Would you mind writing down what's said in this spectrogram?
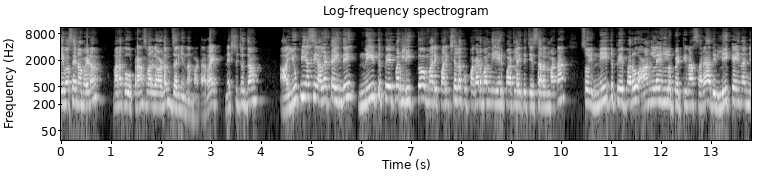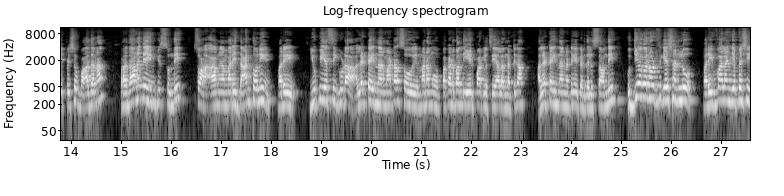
దేవసేన మేడం మనకు ట్రాన్స్ఫర్ కావడం జరిగిందనమాట రైట్ నెక్స్ట్ చూద్దాం. యూపీఎస్సీ అలర్ట్ అయింది. నీట్ పేపర్ లీక్తో మరి పరీక్షలకు పగడబంది ఏర్పాట్లు అయితే చేశారనమాట సో ఈ నీట్ పేపర్ ఆన్లైన్లో పెట్టినా సరే అది లీక్ అయిందని చెప్పేసి వాదన ప్రధానంగా వినిపిస్తుంది. సో మరి దాంతో మరి యూపీఎస్సీ కూడా అలర్ట్ అయిందనమాట సో మనము పకడ్బందీ ఏర్పాట్లు చేయాలన్నట్టుగా అలర్ట్ అయింది అన్నట్టుగా ఇక్కడ తెలుస్తా ఉంది. ఉద్యోగ నోటిఫికేషన్లు మరి ఇవ్వాలని చెప్పేసి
